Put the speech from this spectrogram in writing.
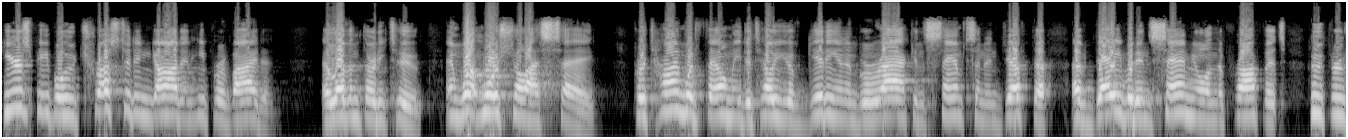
here's people who trusted in God and he provided. 1132. And what more shall I say? For time would fail me to tell you of Gideon and Barak and Samson and Jephthah, of David and Samuel and the prophets, who through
